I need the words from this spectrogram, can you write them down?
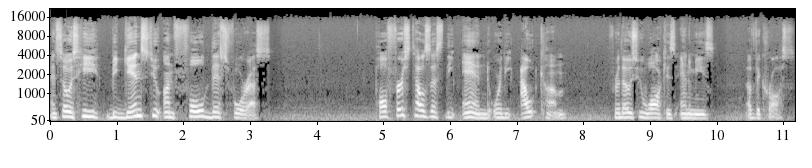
And so, as he begins to unfold this for us, Paul first tells us the end or the outcome for those who walk as enemies of the cross.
